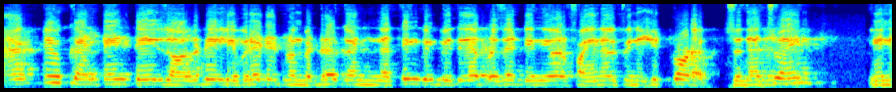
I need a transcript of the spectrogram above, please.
active content is already liberated from the drug and nothing will be there present in your final finished product. So that's why In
